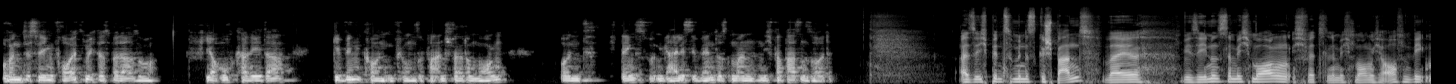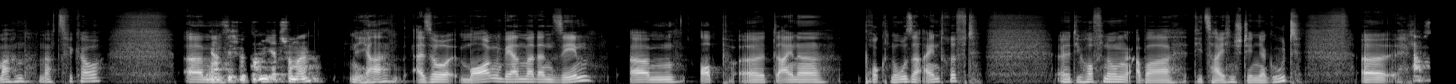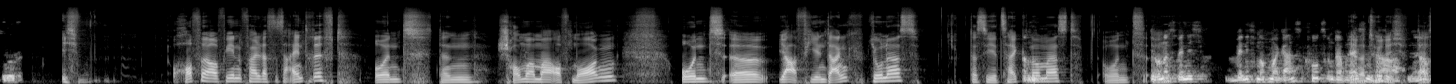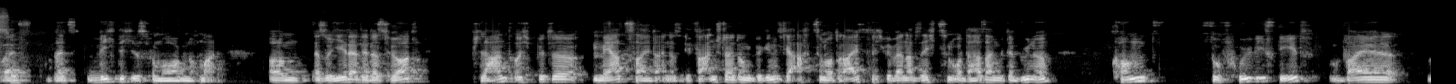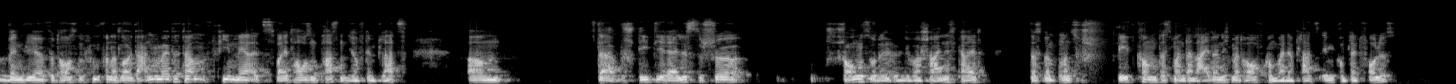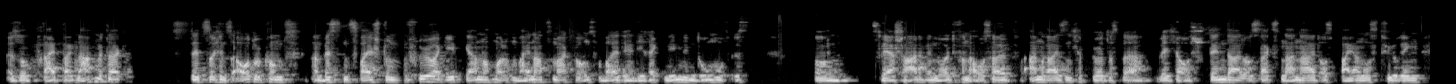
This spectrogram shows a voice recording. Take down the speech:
Und deswegen freut es mich, dass wir da so vier Hochkaräter gewinnen konnten für unsere Veranstaltung morgen. Und ich denke, es wird ein geiles Event, das man nicht verpassen sollte. Also ich bin zumindest gespannt, weil wir sehen uns nämlich morgen. Ich werde nämlich morgen mich auch auf den Weg machen nach Zwickau. Ähm, Herzlich willkommen jetzt schon mal. Ja, also morgen werden wir dann sehen, ähm, ob äh, deine Prognose eintrifft, äh, die Hoffnung, aber die Zeichen stehen ja gut. Äh, Absolut. Ich hoffe auf jeden Fall, dass es eintrifft und dann schauen wir mal auf morgen. Und äh, ja, vielen Dank, Jonas, dass du dir Zeit genommen hast. Und, ähm, Jonas, wenn ich, wenn ich noch mal ganz kurz unterbrechen ja, darf, ne, weil es wichtig ist für morgen nochmal. Ähm, also jeder, der das hört, plant euch bitte mehr Zeit ein. Also die Veranstaltung beginnt ja 18.30 Uhr. Wir werden ab 16 Uhr da sein mit der Bühne. Kommt so früh wie es geht, weil wenn wir für 1500 Leute angemeldet haben, viel mehr als 2000 passen nicht auf den Platz. Ähm, da besteht die realistische Chance oder die Wahrscheinlichkeit, dass wenn man zu spät kommt, dass man da leider nicht mehr draufkommt, weil der Platz eben komplett voll ist. Also Freitagnachmittag, setzt euch ins Auto, kommt am besten zwei Stunden früher, geht gern nochmal auf den Weihnachtsmarkt bei uns vorbei, der direkt neben dem Domhof ist. Ähm, es wäre schade, wenn Leute von außerhalb anreisen. Ich habe gehört, dass da welche aus Stendal, aus Sachsen-Anhalt, aus Bayern, aus Thüringen,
